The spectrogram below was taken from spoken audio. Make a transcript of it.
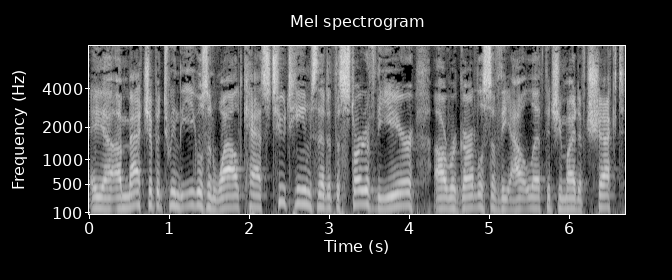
a, uh, a matchup between the Eagles and Wildcats, two teams that at the start of the year, uh, regardless of the outlet that you might have checked.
